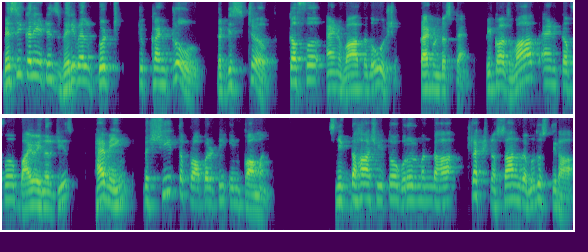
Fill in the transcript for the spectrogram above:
Basically, it is very well good to control the disturb kapha and vata dosha. Try to understand because vata and kapha bioenergies having the shita property in common. Snigdaha shito gururmandaha shlakshna sandra mrudustira.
